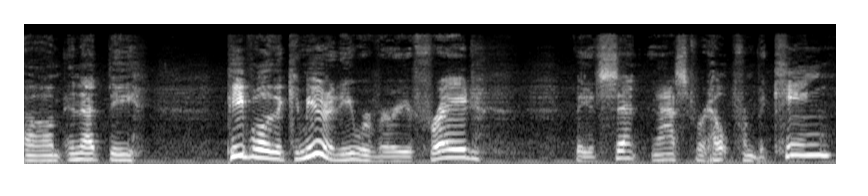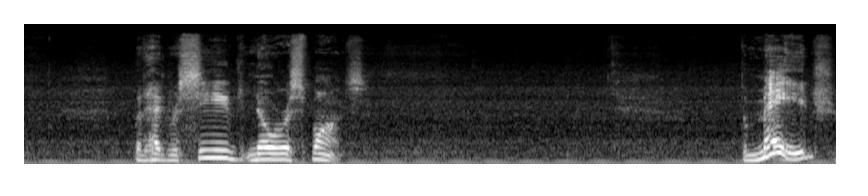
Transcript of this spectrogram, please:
Um, and that the people of the community were very afraid. They had sent and asked for help from the king, but had received no response. The mage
